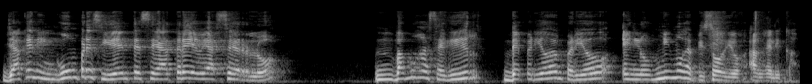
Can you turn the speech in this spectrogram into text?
ya que ningún presidente se atreve a hacerlo, vamos a seguir de periodo en periodo en los mismos episodios, Angélica.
